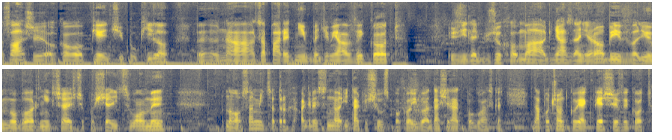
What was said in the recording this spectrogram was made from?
waży około 5,5 kg. E, na za parę dni będzie miała wykot. Już widać brzucho ma, gniazda nie robi, wywaliłem obornik, trzeba jeszcze pościelić słomy. No, samica trochę agresywna i tak już się uspokoiła, da się nawet pogłaskać. Na początku jak pierwszy wykot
